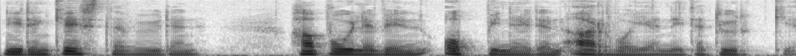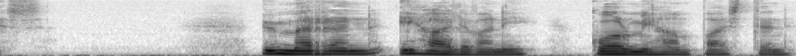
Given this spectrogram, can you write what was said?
niiden kestävyyden, hapuilevien oppineiden arvojen niitä tyrkkiessä. Ymmärrän ihailevani kolmihampaisten,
